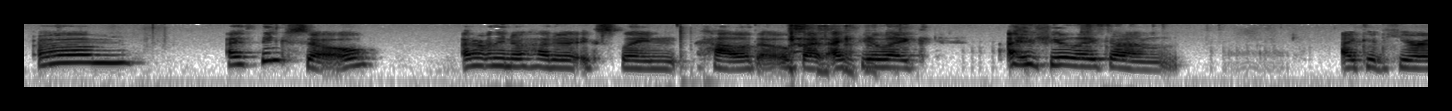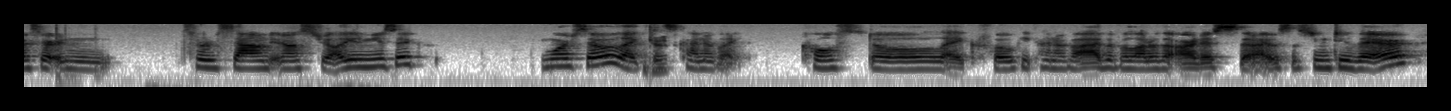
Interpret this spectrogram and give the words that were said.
Um, I think so. I don't really know how to explain how though, but I feel like I feel like um, I could hear a certain sort of sound in Australian music more so, like Okay. this kind of like coastal, like folky kind of vibe of a lot of the artists that I was listening to there.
